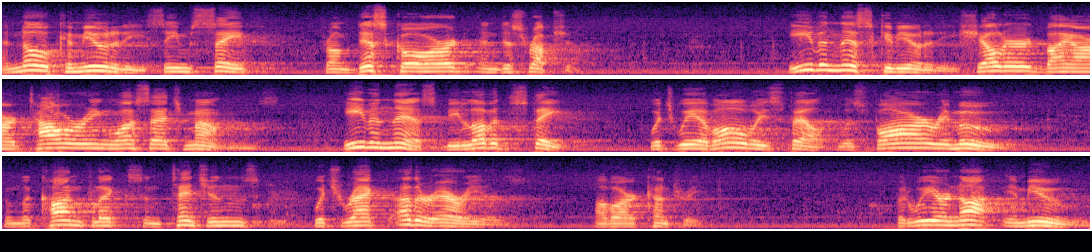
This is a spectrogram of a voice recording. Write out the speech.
And no community seems safe from discord and disruption. Even this community, sheltered by our towering Wasatch Mountains, even this beloved state, which we have always felt was far removed from the conflicts and tensions which racked other areas of our country. But we are not immune.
